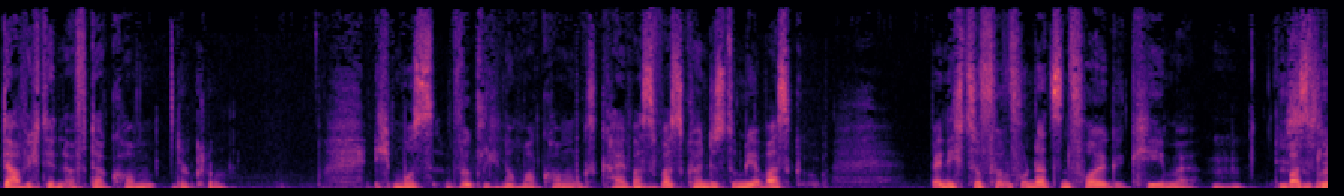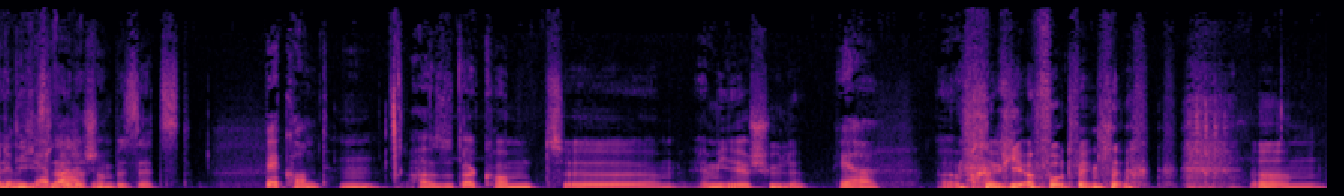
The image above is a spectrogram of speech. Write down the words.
Darf ich denn öfter kommen? Ja klar. Ich muss wirklich nochmal kommen, Kai. Was, was könntest du mir, was, wenn ich zur 500. Folge käme, Das was ist, würde die mich ist leider erwarten? schon besetzt. Wer kommt? Mhm. Also da kommt äh, Emilie Schüle. Ja. äh, Maria Furtwängler, ähm,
